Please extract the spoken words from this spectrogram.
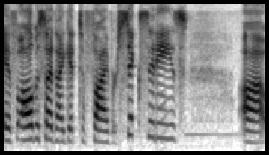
if all of a sudden I get to five or six cities, uh,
